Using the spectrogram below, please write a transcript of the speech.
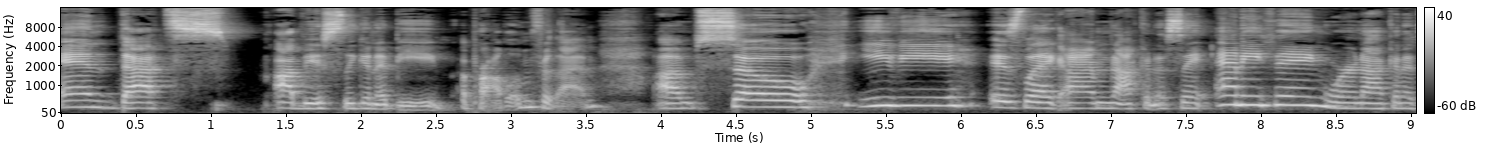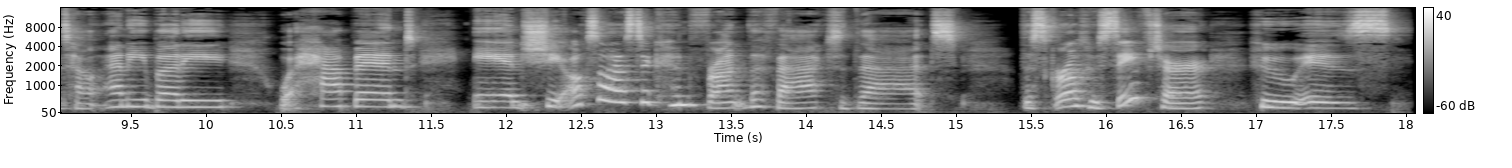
And that's obviously going to be a problem for them. Um, so Evie is like, I'm not going to say anything. We're not going to tell anybody what happened. And she also has to confront the fact that this girl who saved her, who is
